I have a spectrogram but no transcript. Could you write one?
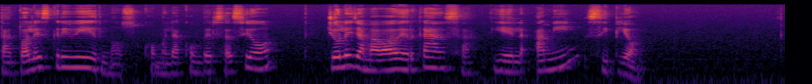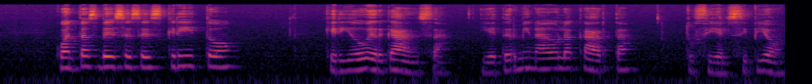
Tanto al escribirnos como en la conversación, yo le llamaba Berganza y él a mí Cipión. ¿Cuántas veces he escrito, querido Berganza, y he terminado la carta, tu fiel Cipión?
